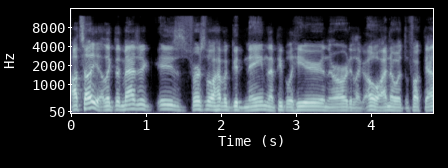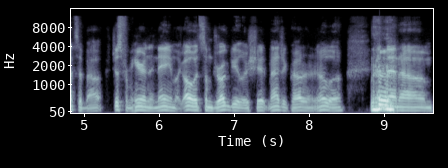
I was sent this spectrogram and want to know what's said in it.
I'll tell you, like the magic is first of all have a good name that people hear and they're already like, oh, I know what the fuck that's about just from hearing the name. Like, oh, it's some drug dealer shit, magic powder. Hello. And then um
